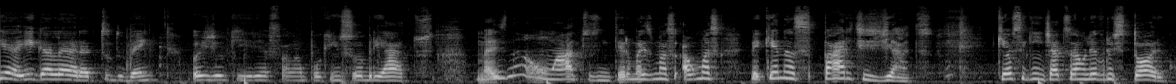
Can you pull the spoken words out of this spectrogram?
E aí galera, tudo bem? Hoje eu queria falar um pouquinho sobre Atos, mas não Atos inteiro, mas umas, algumas pequenas partes de Atos. Que é o seguinte: Atos é um livro histórico,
